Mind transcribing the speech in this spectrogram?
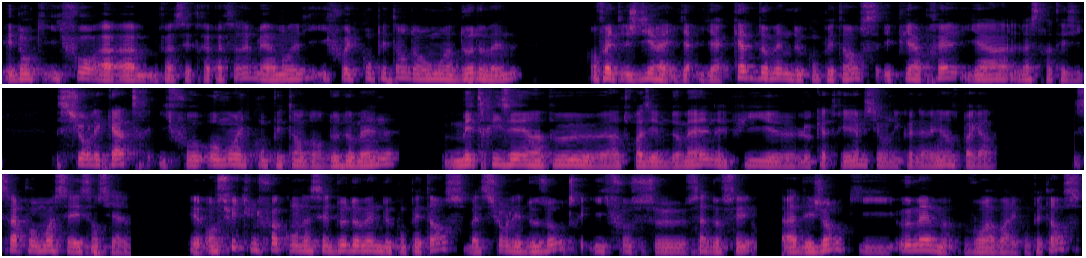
Et donc, il faut, enfin, c'est très personnel, mais à mon avis, il faut être compétent dans au moins deux domaines. En fait, je dirais, il y a, il y a quatre domaines de compétences, et puis après, il y a la stratégie. Sur les quatre, il faut au moins être compétent dans deux domaines, maîtriser un peu euh, un troisième domaine, et puis euh, le quatrième, si on n'y connaît rien, c'est pas grave. Ça, pour moi, c'est essentiel. Et ensuite, une fois qu'on a ces deux domaines de compétences, bah, sur les deux autres, il faut s'adosser à des gens qui eux-mêmes vont avoir les compétences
